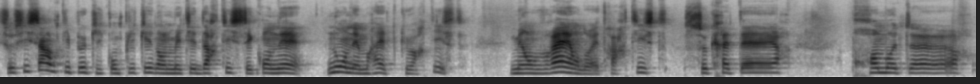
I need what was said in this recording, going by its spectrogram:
C'est aussi ça un petit peu qui est compliqué dans le métier d'artiste, c'est qu'on est, nous, on aimerait être que artiste, mais en vrai, on doit être artiste, secrétaire, promoteur,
